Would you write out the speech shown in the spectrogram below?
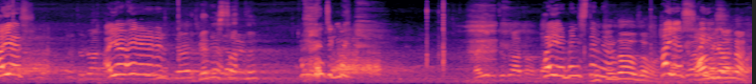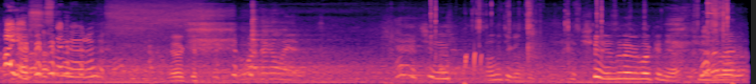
Hayır. Hayır hayır hayır. hayır. Beni ıslattın. Ben çıkmak. Hadi bir tur daha atalım. Hayır ben Bir istemiyorum. tur daha o zaman. Hayır, Abi hayır. gönder. Hayır, istemiyorum. Yok yok. Umar tek havayı. Şu yüz... Onu çek onu çek. Şu yüzüme bir bakın ya. Şu yüzüme bir...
